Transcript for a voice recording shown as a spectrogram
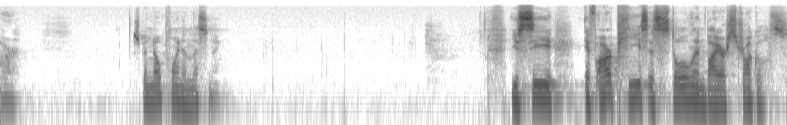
are, there's been no point in listening. You see, if our peace is stolen by our struggles,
